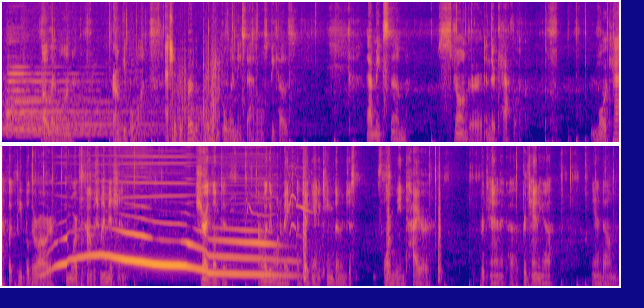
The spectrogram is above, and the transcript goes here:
Oh, they won. Brown people won. Actually, I prefer the red people win these battles because that makes them stronger and they're Catholic. The more Catholic people there are, the more I've accomplished my mission. Sure, I'd love to I really want to make a gigantic kingdom and just form the entire Britannica, Britannia, and, um,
